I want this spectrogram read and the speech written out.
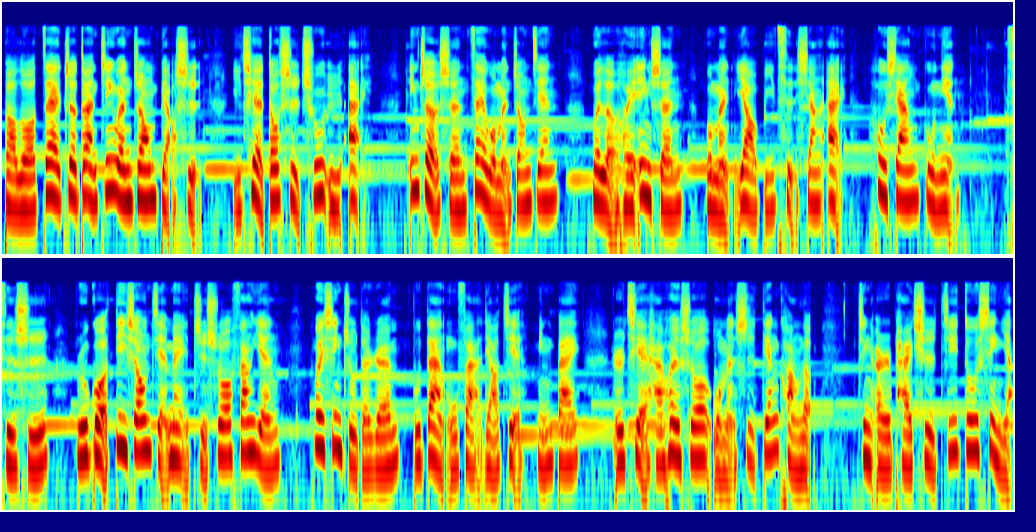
保罗在这段经文中表示，一切都是出于爱，因着神在我们中间。为了回应神，我们要彼此相爱，互相顾念。此时，如果弟兄姐妹只说方言，未信主的人不但无法了解明白，而且还会说我们是癫狂了，进而排斥基督信仰。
